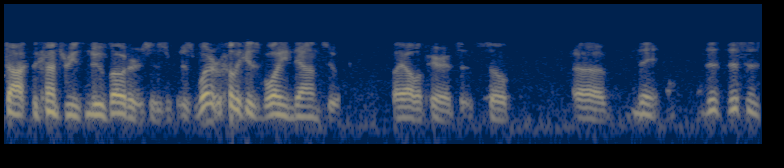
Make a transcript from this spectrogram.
stock the country's new voters. Is is what it really is boiling down to, by all appearances. So uh, they, this, this is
